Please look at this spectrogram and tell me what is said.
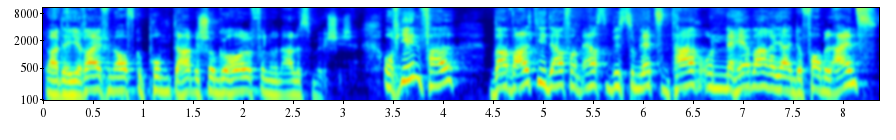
Da hat er hier Reifen aufgepumpt, da habe ich schon geholfen und alles Mögliche. Auf jeden Fall war Walti da vom ersten bis zum letzten Tag und nachher war er ja in der Formel 1.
